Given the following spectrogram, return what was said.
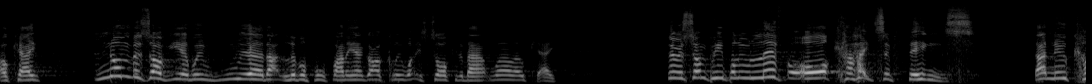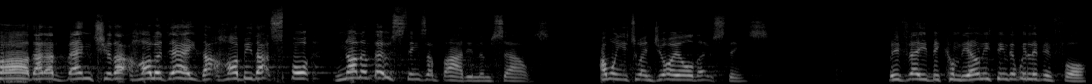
okay? Numbers of you with uh, that Liverpool fan, he ain't got a clue what he's talking about. Well, okay. There are some people who live for all kinds of things. That new car, that adventure, that holiday, that hobby, that sport, none of those things are bad in themselves. I want you to enjoy all those things. But if they become the only thing that we're living for,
